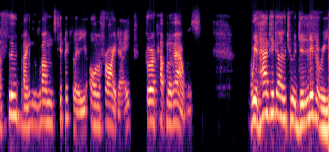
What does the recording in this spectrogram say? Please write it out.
a food bank that runs typically on a Friday for a couple of hours. We've had to go to a delivery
